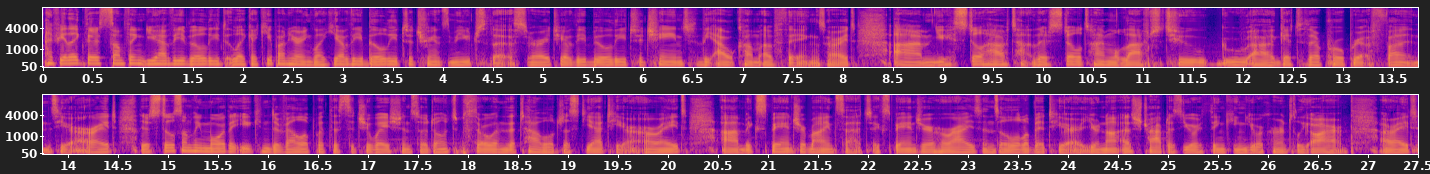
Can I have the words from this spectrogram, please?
I feel like there's something you have the ability to like I keep on hearing like you have the ability to transmute this right? You have the ability to change the outcome of things all right? Um you still have time there's still time left to uh, get to the appropriate funds here all right? There's still something more that you can develop with this situation so don't throw in the towel just yet here all right? Um expand your mindset expand your horizons a little bit here. You're not as trapped as you're thinking you currently are all right?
